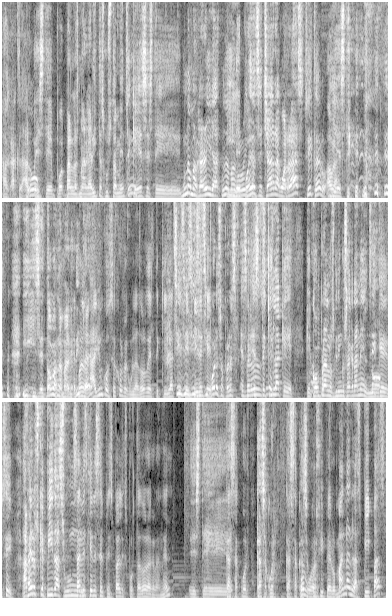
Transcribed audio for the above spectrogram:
Ah, ah, claro. Este, po- para las margaritas justamente, Sí. que es este una margarita. Una y margarita. le puedes echar aguarrás. Sí, claro. Ahora- y este y, y se toma la margarita. Bueno, ¿eh? hay un consejo regulador del tequila Sí, que sí, te sí, impide sí, sí, que- por eso, pero es, es- Pero es tequila que, que compran los gringos a granel, Sí, ¿no? que sí. A menos que pidas un ¿Sabes quién es el principal exportador a granel? este Casa Cuervo. Casa Cuervo. Casa Cuervo, sí, pero mandan las pipas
